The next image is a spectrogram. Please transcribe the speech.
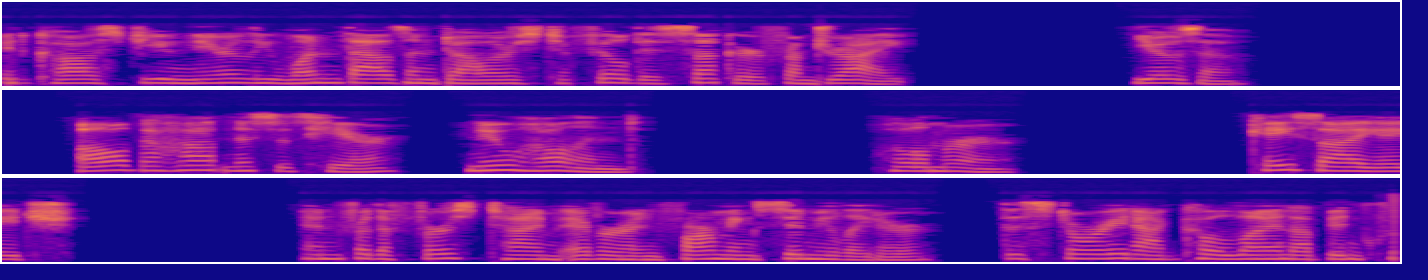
It cost you nearly $1,000 to fill this sucker from dry. Yoza. All the hotness is here, New Holland. Holmer. Case IH. And for the first time ever in Farming Simulator, the storied AGCO lineup includes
